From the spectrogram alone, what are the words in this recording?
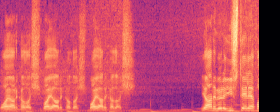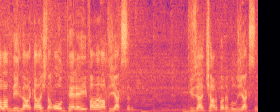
Vay arkadaş, vay arkadaş, vay arkadaş. Yani böyle 100 TL falan değil de arkadaşlar 10 TL'yi falan atacaksın. güzel çarpanı bulacaksın.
